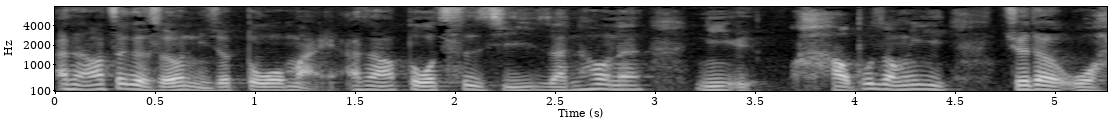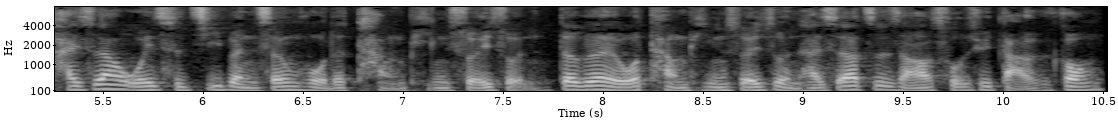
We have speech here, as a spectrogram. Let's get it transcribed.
啊，然后这个时候你就多买啊，然后多刺激，然后呢，你好不容易觉得我还是要维持基本生活的躺平水准，对不对？我躺平水准还是要至少要出去打个工，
